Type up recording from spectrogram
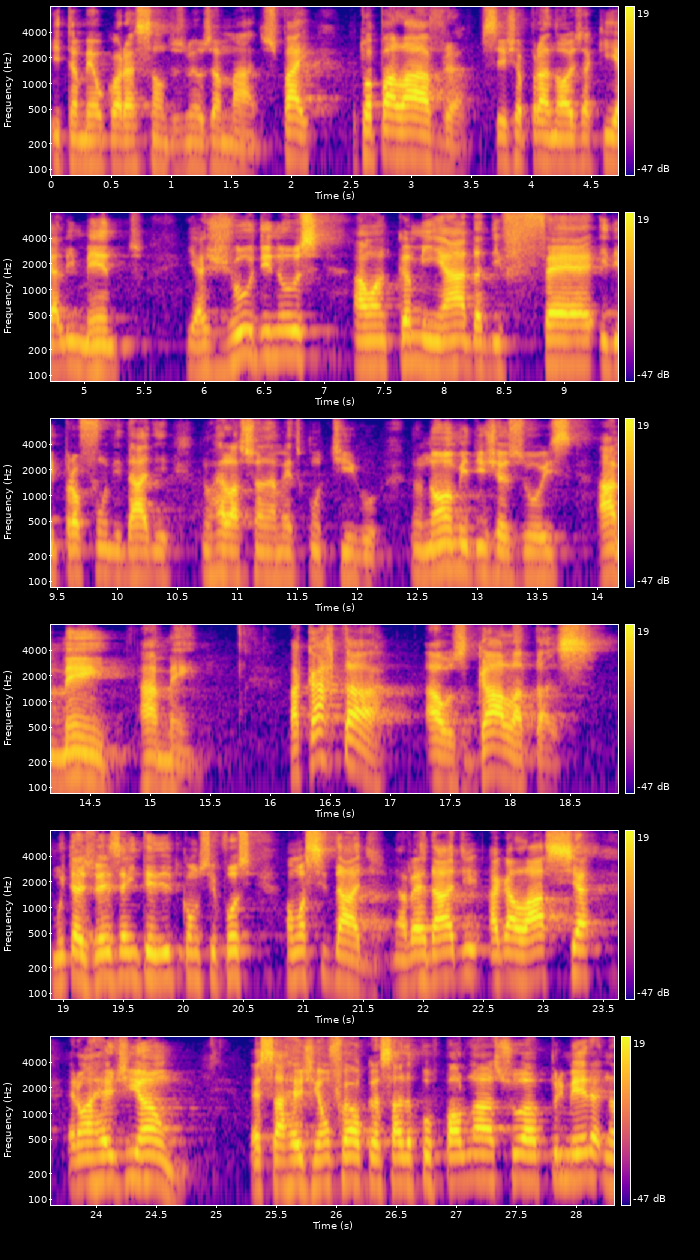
e também o coração dos meus amados. Pai, a tua palavra seja para nós aqui alimento e ajude-nos a uma caminhada de fé e de profundidade no relacionamento contigo. No nome de Jesus. Amém. Amém. A carta aos Gálatas muitas vezes é entendido como se fosse uma cidade. Na verdade, a Galácia era uma região. Essa região foi alcançada por Paulo na sua primeira, na,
